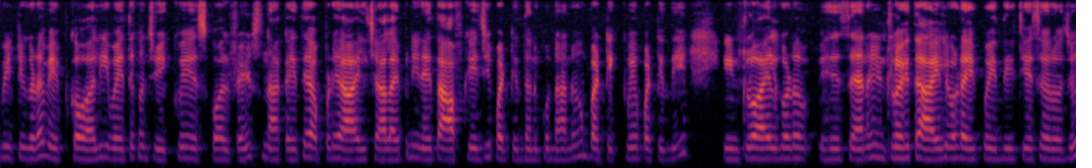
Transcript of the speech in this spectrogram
వీటిని కూడా వేపుకోవాలి. ఇవైతే కొంచెం ఎక్కువ వేసుకోవాలి ఫ్రెండ్స్. నాకైతే అప్పుడే ఆయిల్ చాలా అయిపోయి నేనైతే హాఫ్ కేజీ పట్టింది అనుకున్నాను బట్ ఎక్కువే పట్టింది. ఇంట్లో ఆయిల్ కూడా వేసాను. ఇంట్లో అయితే ఆయిల్ కూడా అయిపోయింది చేసే రోజు.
